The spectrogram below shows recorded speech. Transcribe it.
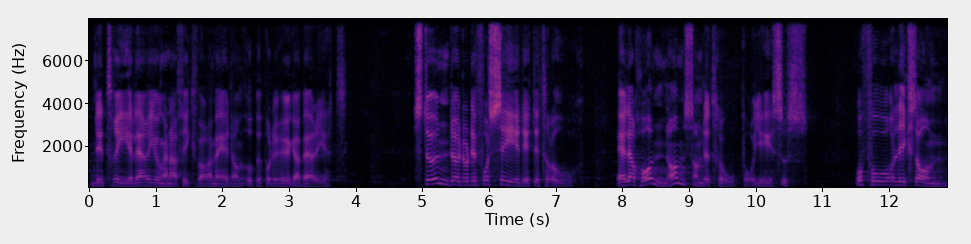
de tre lärjungarna fick vara med om uppe på det höga berget. Stunder då de får se det de tror, eller honom som de tror på, Jesus, och får liksom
